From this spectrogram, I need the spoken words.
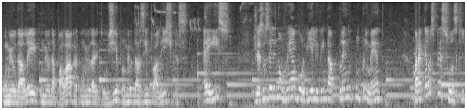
por meio da lei, por meio da palavra, por meio da liturgia, por meio das ritualísticas. É isso. Jesus ele não vem abolir, ele vem dar pleno cumprimento. Para aquelas pessoas que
